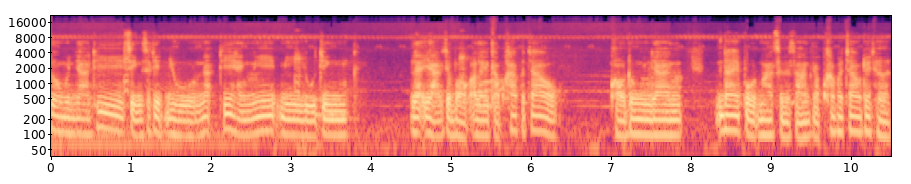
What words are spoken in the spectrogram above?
ดวงวิญญาณที่สิงสถิตอยู่ณที่แห่งนี้มีอยู่จริง และอยากจะบอกอะไรกับข้าพเจ้า ขอดวงวิญญาณได้โปรดมาสื่อสารกับข้าพเจ้าด้วยเถิด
